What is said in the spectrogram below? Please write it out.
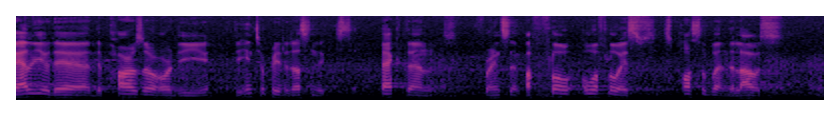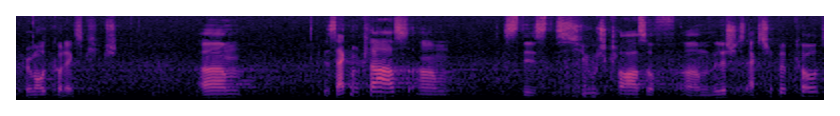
value the, the parser or the, the interpreter doesn't expect. And for instance, buffer flow overflow is, is possible and allows remote code execution. Um, the second class um, is this, this, huge class of um, malicious ActionScript code.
